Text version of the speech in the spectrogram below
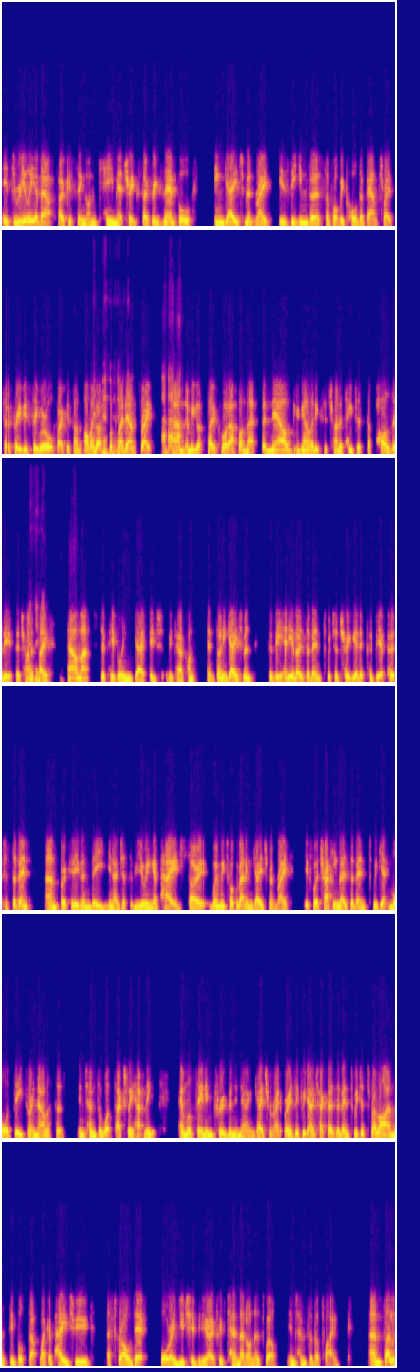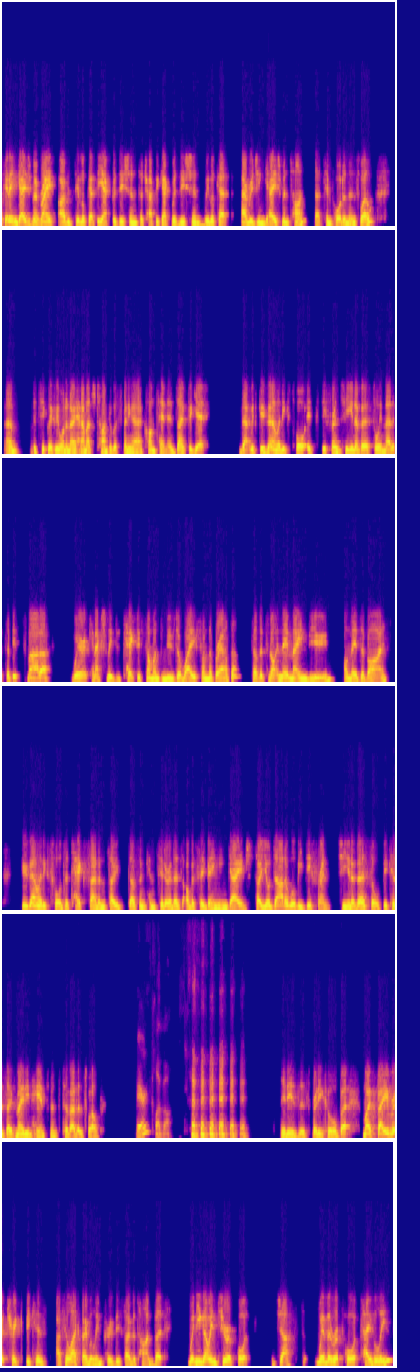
it's really about focusing on key metrics. So for example, engagement rate is the inverse of what we call the bounce rate. So previously we are all focused on, oh my gosh, what's my bounce rate? Um, and we got so caught up on that. But now Google Analytics is trying to teach us the positive. They're trying to say, how much do people engage with our content? So an engagement could be any of those events which are triggered. It could be a purchase event. Um, or it could even be, you know, just viewing a page. So when we talk about engagement rate, if we're tracking those events, we get more deeper analysis in terms of what's actually happening and we'll see an improvement in our engagement rate. Whereas if we don't track those events, we just rely on the simple stuff like a page view, a scroll depth, or a YouTube video if we've turned that on as well in terms of the play. Um, so I look at engagement rate. I obviously look at the acquisition, so traffic acquisition. We look at average engagement time. That's important as well. Um, particularly if we want to know how much time people are spending on our content. And don't forget, that with Google Analytics 4, it's different to Universal in that it's a bit smarter where it can actually detect if someone's moved away from the browser. So if it's not in their main view on their device, Google Analytics 4 detects that and so doesn't consider it as obviously being engaged. So your data will be different to Universal because they've made enhancements to that as well. Very clever. It is. It's pretty cool. But my favorite trick, because I feel like they will improve this over time, but when you go into your report, just where the report table is,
